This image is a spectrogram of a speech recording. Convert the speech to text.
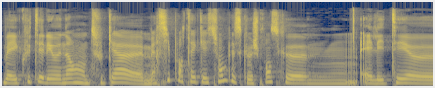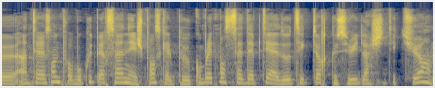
Bah écoute Éléonore, en tout cas, euh, merci pour ta question parce que je pense que hum, elle était euh, intéressante pour beaucoup de personnes et je pense qu'elle peut complètement s'adapter à d'autres secteurs que celui de l'architecture.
